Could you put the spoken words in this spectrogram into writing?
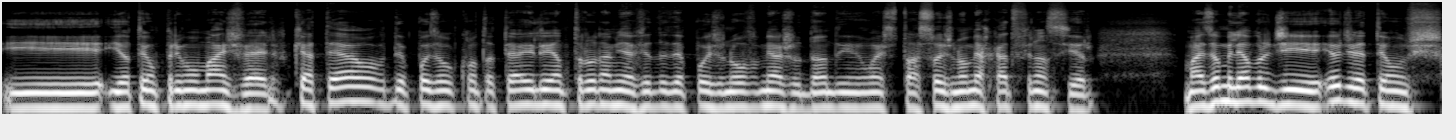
e, e, eu tenho um primo mais velho, que até depois eu conto até, ele entrou na minha vida depois de novo, me ajudando em umas situações no mercado financeiro. Mas eu me lembro de. Eu devia ter uns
